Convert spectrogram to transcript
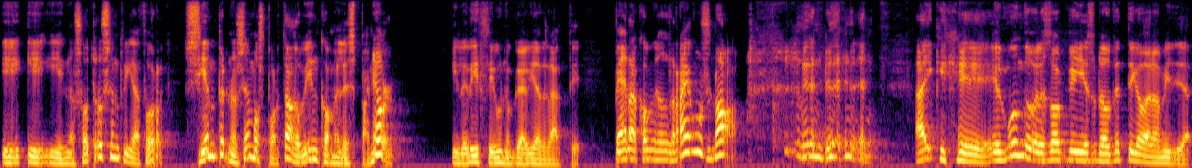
y, y- y nosotros en Riazor siempre nos hemos portado bien con el español. Y le dice uno que había delante, pero con el Reus no. Hay que... El mundo del hockey es una auténtica maravilla.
